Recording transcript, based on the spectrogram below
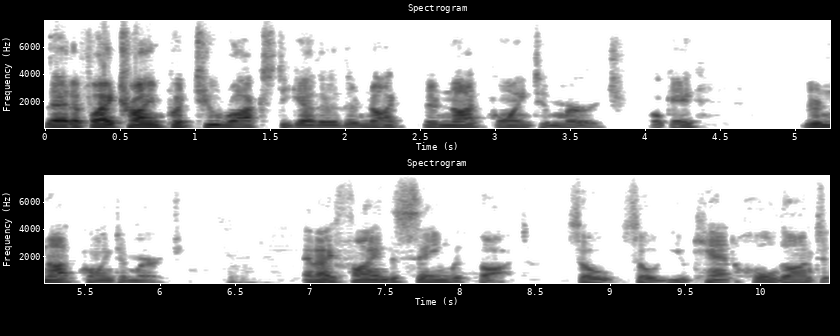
that if I try and put two rocks together, they're not, they're not going to merge. Okay. They're not going to merge. And I find the same with thought. So, so you can't hold on to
